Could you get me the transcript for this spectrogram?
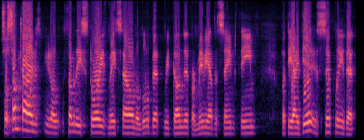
So sometimes, you know, some of these stories may sound a little bit redundant or maybe have the same themes, but the idea is simply that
